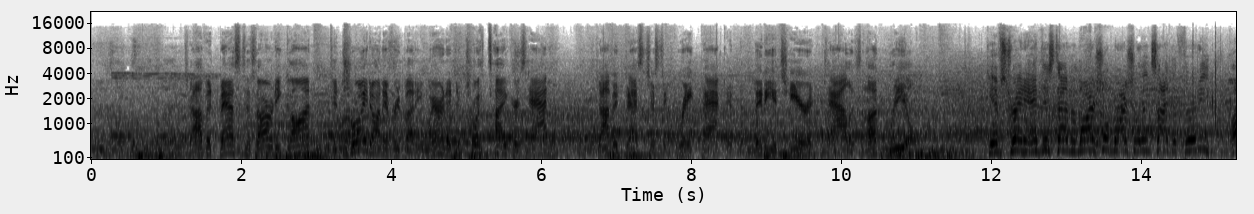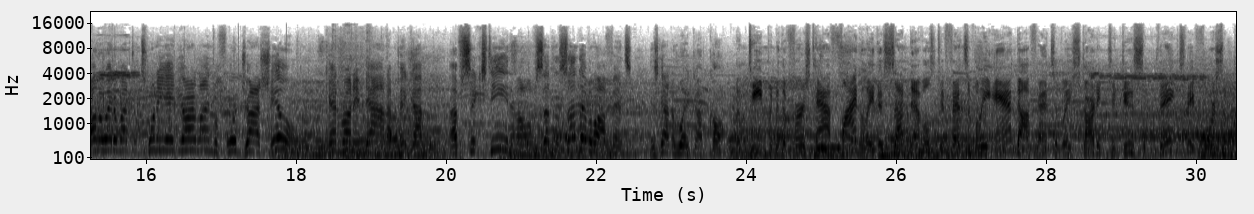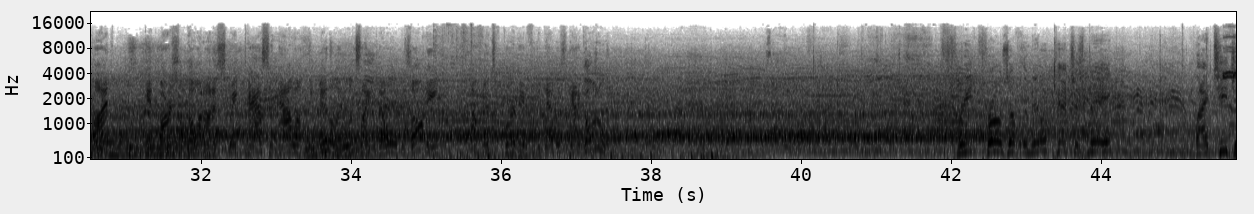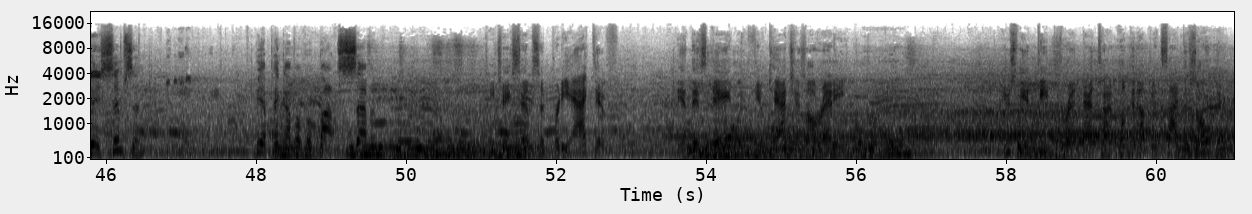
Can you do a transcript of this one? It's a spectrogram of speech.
Jahvid Best has already gone Detroit on everybody, wearing a Detroit Tigers hat. Jahvid Best just a great back, and the lineage here at Cal is unreal. Give straight ahead this time to Marshall. Marshall inside the 30, all the way to about the 28-yard line before Josh Hill can run him down. A pickup of 16, and all of a sudden the Sun Devil offense has gotten a wake-up call. Deep into the first half, finally the Sun Devils, defensively and offensively, starting to do some things. They force a punt, get Marshall going on a swing pass, and now up the middle, it looks like Noel Mazzone, offensive coordinator for the Devils, got to go a little Threet throws over the middle. Catch is made by T.J. Simpson. Be a pickup of about seven. T.J. Simpson pretty active in this game with a few catches already. Usually a deep threat that time, hooking up inside the zone there.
